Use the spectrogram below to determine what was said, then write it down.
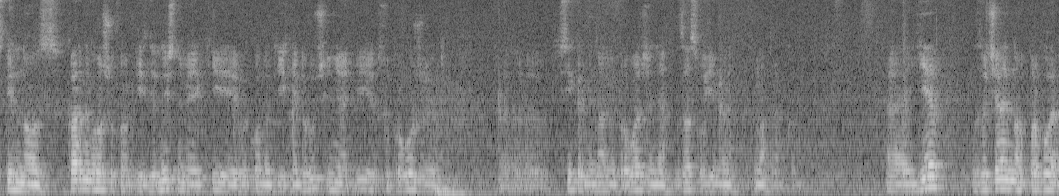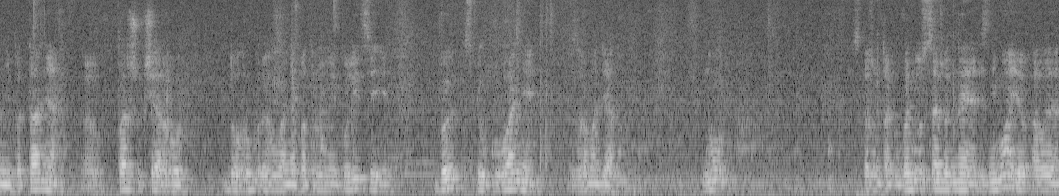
спільно з карним розшуком і з дільничними, які виконують їхні доручення і супроводжують е, всі кримінальні провадження за своїми напрямками. Е, Є, звичайно, проблемні питання е, в першу чергу до груп реагування патрульної поліції в спілкуванні з громадянами. Ну, скажімо так, вину з себе не знімаю, але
